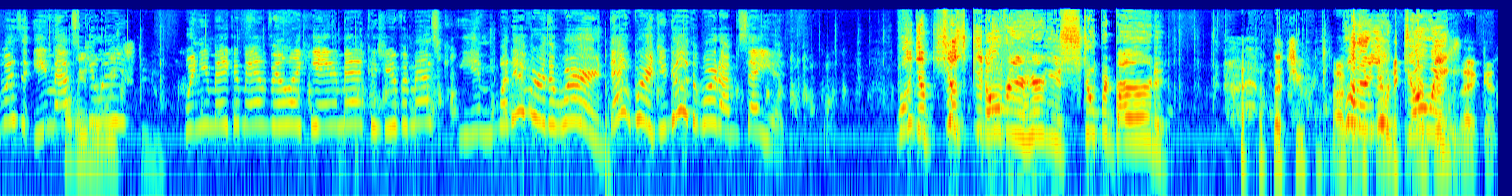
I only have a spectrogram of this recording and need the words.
was it he's a emasculate? weak Steve. When you make a man feel like he ain't a man because you've emasculated, whatever the word, that word, you know the word I'm saying. Will you just get over here, you stupid bird? I thought you were talking What are you about it there for a doing? second.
